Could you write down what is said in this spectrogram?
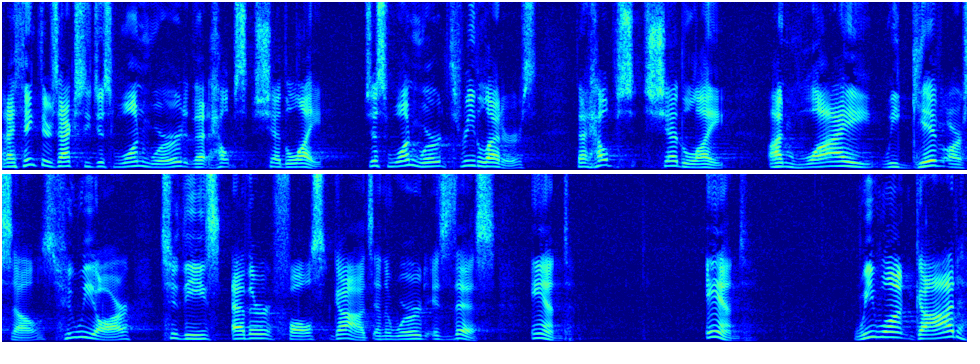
And I think there's actually just one word that helps shed light. Just one word, three letters, that helps shed light on why we give ourselves, who we are, to these other false gods. And the word is this and. And. We want God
